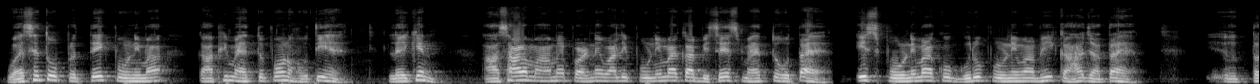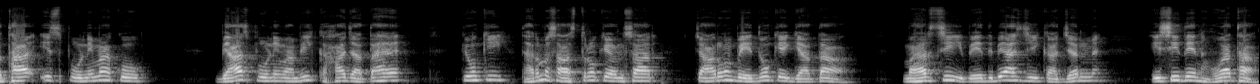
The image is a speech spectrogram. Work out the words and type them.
वैसे तो प्रत्येक पूर्णिमा काफ़ी महत्वपूर्ण होती है, लेकिन आषाढ़ माह में पड़ने वाली पूर्णिमा का विशेष महत्व होता है। इस पूर्णिमा को गुरु पूर्णिमा भी कहा जाता है। तथा इस पूर्णिमा को व्यास पूर्णिमा भी कहा जाता है, क्योंकि धर्मशास्त्रों के अनुसार चारों वेदों के ज्ञाता महर्षि वेदव्यास जी का जन्म इसी दिन हुआ था।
